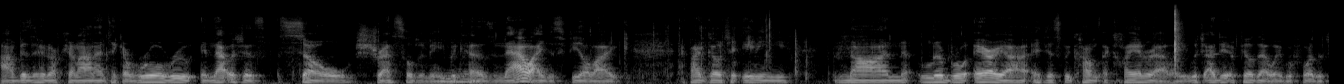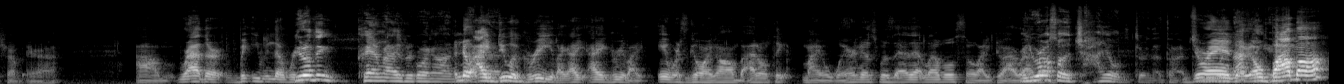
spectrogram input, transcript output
I visited North Carolina and take a rural route, and that was just so stressful to me mm-hmm. because now I just feel like if I go to any non-liberal area, it just becomes a Klan rally, which I didn't feel that way before the Trump era. Um, rather, but even though we're You don't think Klan rallies were going on? no, I then? do agree. Like I, I agree. Like it was going on, but I don't think my awareness was at that level. So like, do I? Well, you were also a child during that time. so you were Duran Obama.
